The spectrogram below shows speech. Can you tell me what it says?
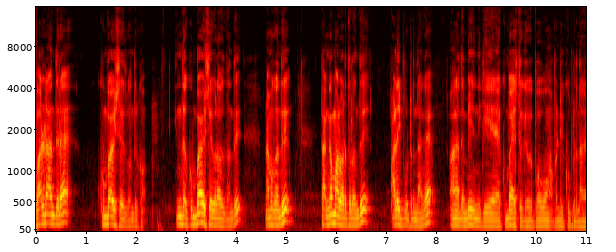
வருடாந்திர கும்பாபிஷேகத்துக்கு வந்திருக்கோம். இந்த கும்பாபிஷேக விழாவுக்கு வந்து நமக்கு வந்து தங்கம்மாள் வரத்தில் வந்து அழைப்பு விட்டுருந்தாங்க. வாங்க தம்பி இன்றைக்கி கும்பாபிஷேகத்துக்கு போவோம் அப்படின்னு கூப்பிட்டுருந்தாங்க.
